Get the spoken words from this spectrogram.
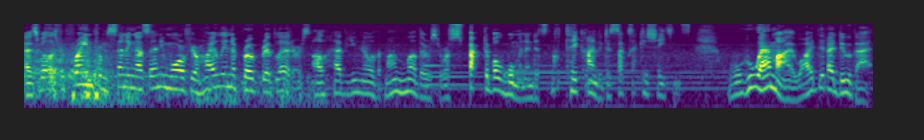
as well as refrain from sending us any more of your highly inappropriate letters. I'll have you know that my mother is a respectable woman and does not take kindly to such accusations. Who am I? Why did I do that?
